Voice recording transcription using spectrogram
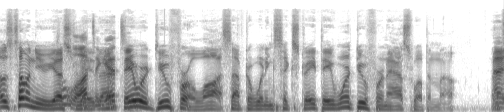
I was telling you yesterday that they to. were due for a loss after winning six straight. They weren't due for an ass whooping though. Uh,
